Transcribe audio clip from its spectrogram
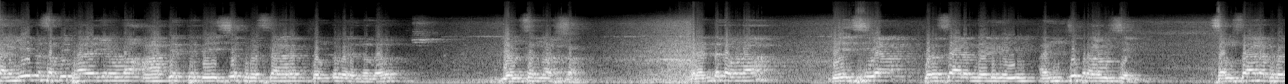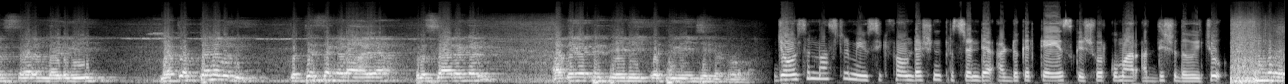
സംഗീത സംവിധായകനുള്ള ആദ്യത്തെ ദേശീയ പുരസ്കാരം കൊണ്ടുവരുന്നത് ജോൺസൺ മാസ്റ്റർ രണ്ട് തവണ ദേശീയ പുരസ്കാരം നേടുകയും അഞ്ച് പ്രാവശ്യം സംസ്ഥാന പുരസ്കാരം നേടുകയും മറ്റൊട്ടനവധി വ്യത്യസ്തങ്ങളായ പുരസ്കാരങ്ങൾ അദ്ദേഹത്തെ തേടി എത്തുകയും ചെയ്തിട്ടുള്ളത് Johnson master music foundation president advocate K S Kishore Kumar അധ്യക്ഷത വഹിച്ചു. നമ്മുടെ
